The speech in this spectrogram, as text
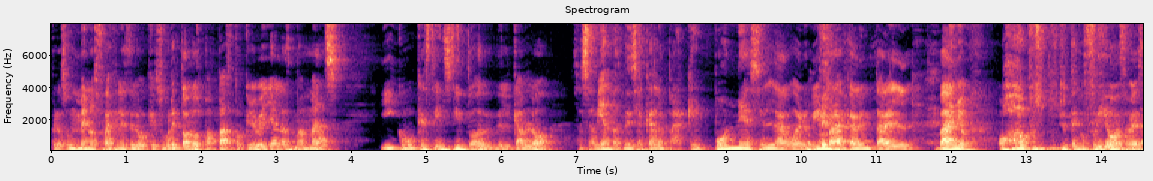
pero son menos frágiles de lo que, sobre todo los papás, porque yo veía a las mamás y como que este instinto del, del cablo, sea, sabían más, me decía Carla, ¿para qué pones el agua a hervir para calentar el baño? Oh, pues, pues yo tengo frío, ¿sabes?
